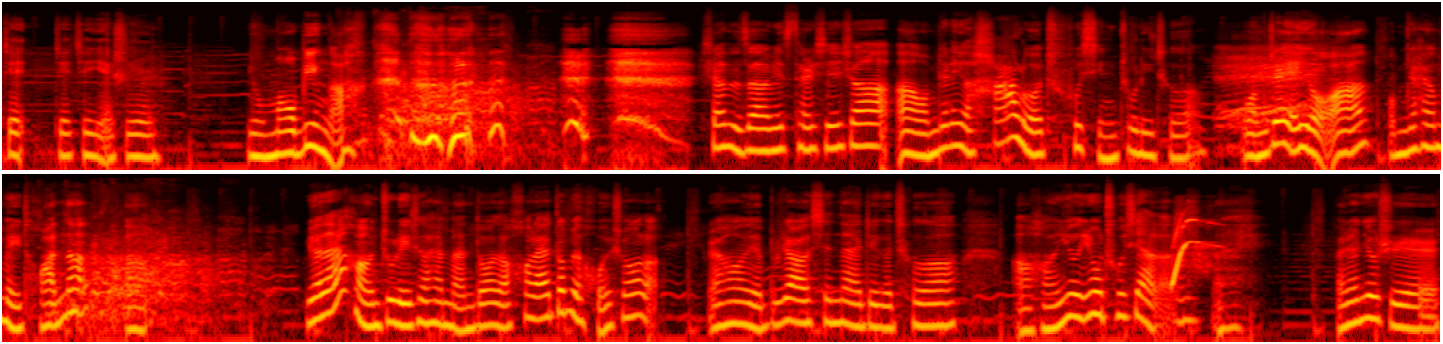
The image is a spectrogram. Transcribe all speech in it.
这这这也是有毛病啊！双子座 Mr 心说啊，我们这里有哈罗出行助力车，我们这也有啊，我们这还有美团呢啊。原来好像助力车还蛮多的，后来都被回收了，然后也不知道现在这个车啊，好像又又出现了。哎，反正就是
